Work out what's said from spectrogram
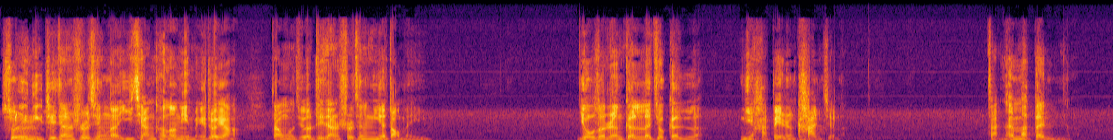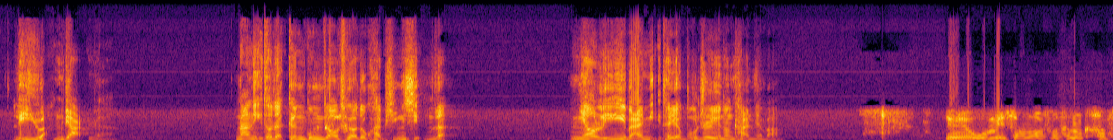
所以你这件事情呢，以前可能你没这样，但我觉得这件事情你也倒霉。有的人跟了就跟了，你还被人看见了，咋那么笨呢？离远点儿啊！那你都得跟公交车都快平行了，你要离一百米，他也不至于能看见吧？因为我没想到说他能看到。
